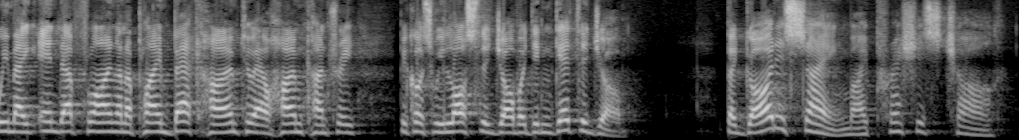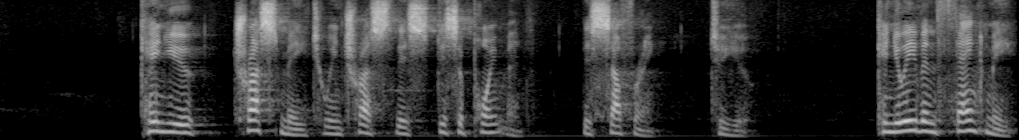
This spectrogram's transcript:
we may end up flying on a plane back home to our home country because we lost the job or didn't get the job. But God is saying, My precious child, can you trust me to entrust this disappointment, this suffering to you? Can you even thank me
